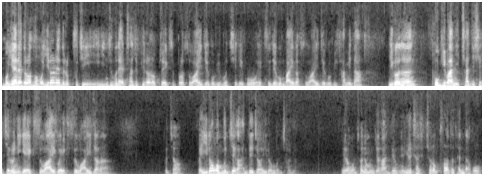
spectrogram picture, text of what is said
뭐, 뭐, 예를 들어서 뭐 이런 애들을 굳이 인수분해를 찾을 필요는 없죠. x 플러스 y제곱이 뭐 7이고, x제곱 마이너스 y제곱이 3이다. 이거는 보기만 2차지 실제로는 이게 xy고 xy잖아. 그렇죠? 그러니까 이런 건 문제가 안 되죠. 이런 건 전혀. 이런 건 전혀 문제가 안 돼요. 그냥 1차식처럼 풀어도 된다고.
